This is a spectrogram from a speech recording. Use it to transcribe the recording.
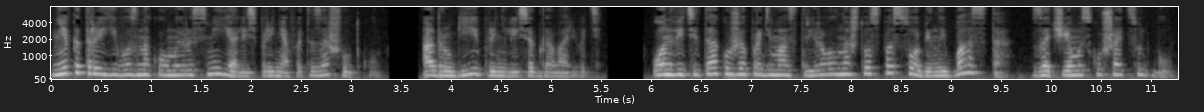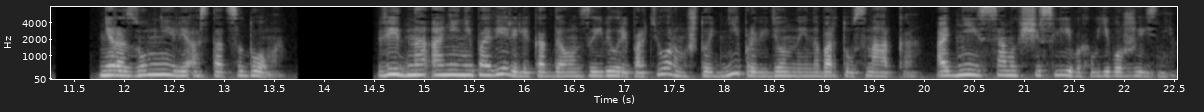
некоторые его знакомые рассмеялись, приняв это за шутку, а другие принялись отговаривать. Он ведь и так уже продемонстрировал, на что способен, и баста, зачем искушать судьбу? Неразумнее ли остаться дома? Видно, они не поверили, когда он заявил репортерам, что дни, проведенные на борту Снарка, одни из самых счастливых в его жизни.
